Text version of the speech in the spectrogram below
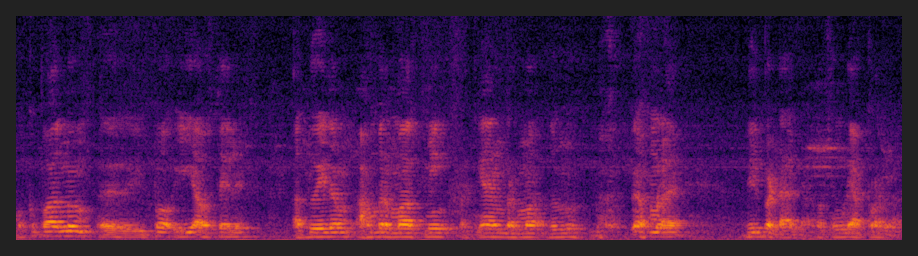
നമുക്കിപ്പോൾ അതൊന്നും ഇപ്പോൾ ഇപ്പൊ ഈ അവസ്ഥയിൽ അദ്വൈതം അഹം ബ്രഹ്മാത്മി പ്രജ്ഞാനം ബ്രഹ്മ ഇതൊന്നും നമ്മളെ ഇതിൽപ്പെട്ടല്ല കുറച്ചും കൂടി അപ്പുറമാണ്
